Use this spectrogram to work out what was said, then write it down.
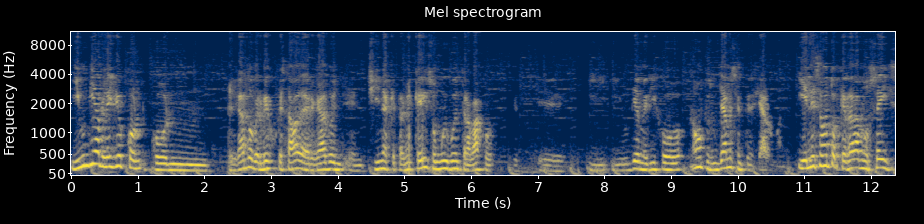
Y un día hablé yo con, con Edgardo Bermejo, que estaba delegado en, en China, que también que hizo muy buen trabajo. Y, y un día me dijo, no, pues ya me sentenciaron. man". Y en ese momento quedábamos seis.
